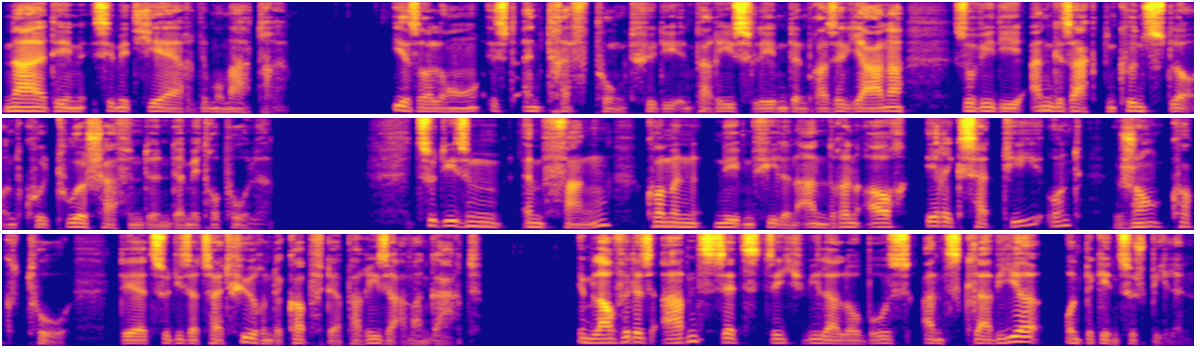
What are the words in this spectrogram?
nahe dem Cimetière de Montmartre. Ihr Salon ist ein Treffpunkt für die in Paris lebenden Brasilianer sowie die angesagten Künstler und Kulturschaffenden der Metropole. Zu diesem Empfang kommen neben vielen anderen auch Eric Satie und Jean Cocteau, der zu dieser Zeit führende Kopf der Pariser Avantgarde. Im Laufe des Abends setzt sich Villa-Lobos ans Klavier und beginnt zu spielen.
